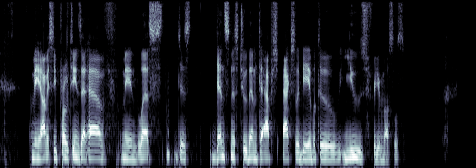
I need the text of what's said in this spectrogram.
I mean, obviously proteins that have, I mean, less just denseness to them to actually be able to use for your muscles.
